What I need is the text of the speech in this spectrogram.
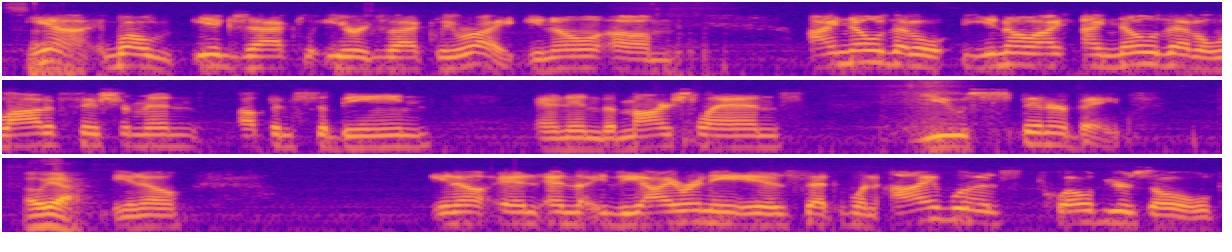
So. Yeah, well, exactly. You're exactly right. You know, um, I know that a- you know I, I know that a lot of fishermen up in Sabine and in the marshlands use spinner baits. Oh yeah. You know, you know, and and the, the irony is that when I was 12 years old,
